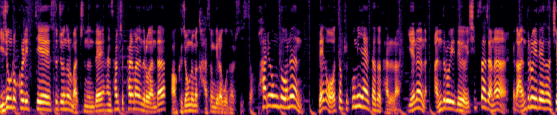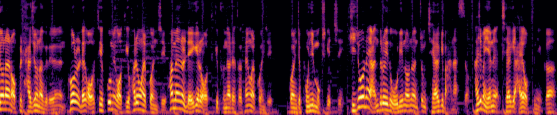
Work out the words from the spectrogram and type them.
이 정도 퀄리티의 수준으로 맞추는데 한 38만 원 들어간다? 아, 그 정도면 가성비라고도 할 수 있어. 활용도는 내가 어떻게 꾸미냐에 따라서 달라. 얘는 안드로이드 14잖아. 그러니까 안드로이드에서 지원하는 어플 다 지원하거든. 그거를 내가 어떻게 꾸미고 어떻게 활용할 건지, 화면을 4개를 어떻게 분할해서 사용할 건지, 그건 이제 본인 몫이겠지. 기존의 안드로이드 올인원은 좀 제약이 많았어. 하지만 얘는 제약이 아예 없으니까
